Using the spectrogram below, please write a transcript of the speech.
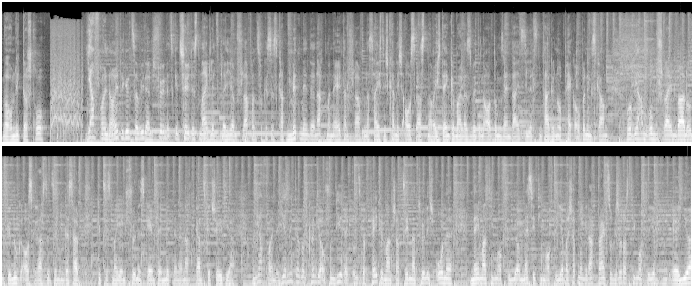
Warum liegt da Stroh? Ja, Freunde, heute gibt es da wieder ein schönes, gechilltes Night Let's Play hier im Schlafanzug. Es ist gerade mitten in der Nacht, meine Eltern schlafen, das heißt, ich kann nicht ausrasten, aber ich denke mal, das wird in Ordnung sein, da jetzt die letzten Tage nur Pack-Openings kamen, wo wir am Rumschreien waren und genug ausgerastet sind und deshalb gibt es mal hier ein schönes Gameplay mitten in der Nacht, ganz gechillt hier. Und ja, Freunde, hier im Hintergrund könnt ihr auch schon direkt unsere Fatal-Mannschaft sehen, natürlich ohne Neymar Team of the Year Messi Team of the Year, aber ich habe mir gedacht, da jetzt sowieso das Team of the Year äh, hier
